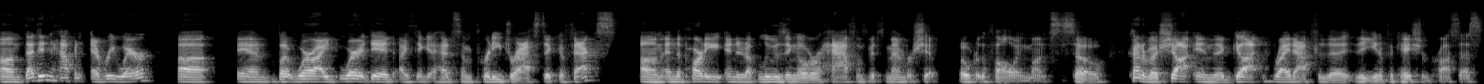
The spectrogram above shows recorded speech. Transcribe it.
Um, that didn't happen everywhere. Uh, and but where I where it did, I think it had some pretty drastic effects. Um, and the party ended up losing over half of its membership over the following months. So kind of a shot in the gut right after the the unification process.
